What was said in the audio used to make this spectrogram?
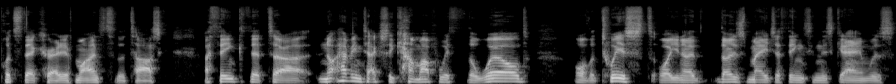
puts their creative minds to the task. I think that uh, not having to actually come up with the world or the twist or you know those major things in this game was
